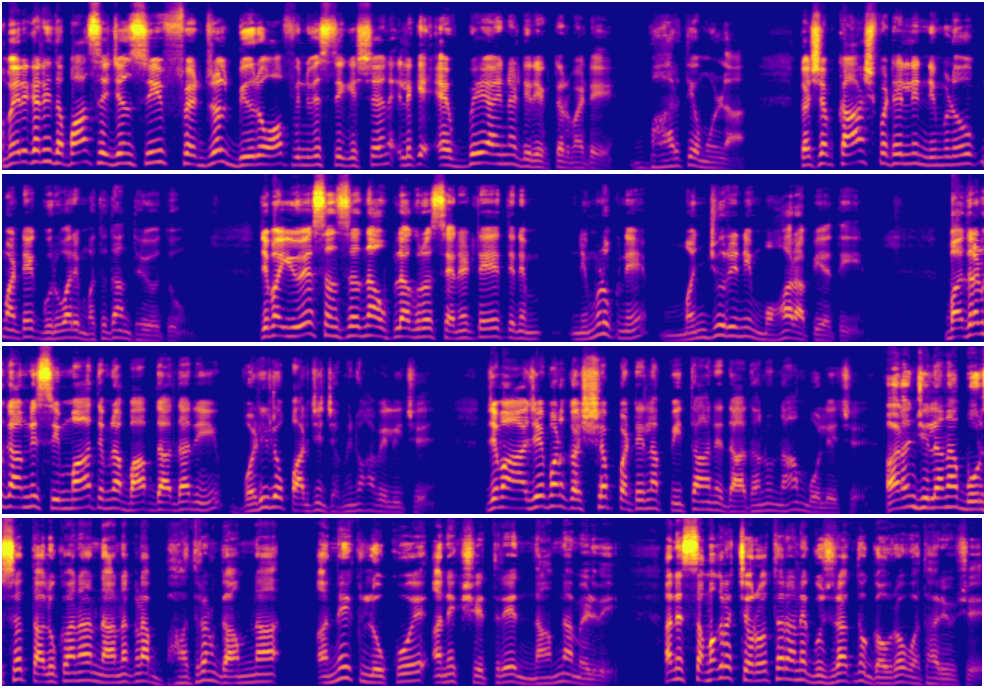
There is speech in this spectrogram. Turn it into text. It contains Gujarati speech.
અમેરિકાની તપાસ agency federal bureau of investigation એટલે કે એફબીઆઈના ડિરેક્ટર માટે ભારતીય મૂળના કશ્યપ કાશ પટેલની નિમણૂક માટે ગુરુવારે મતદાન થયું હતું, જેમાં યુએસ સંસદના ઉપલા ગૃહ સેનેટે તેને નિમણૂકને મંજૂરીની મોહર આપી હતી. બાદરણ ગામની સીમમાં તેમના બાપ દાદાની વડીલો પારજી જમીનો આવેલી છે, જેમાં આજે પણ કશ્યપ પટેલના પિતા અને દાદાનું નામ બોલે છે. આણંદ જિલ્લાના બોરસદ તાલુકાના નાનકડા ભાદરણ ગામના અનેક લોકોએ અનેક ક્ષેત્રે નામના મેળવી અને સમગ્ર ચરોતર અને ગુજરાતનું ગૌરવ વધાર્યું છે.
